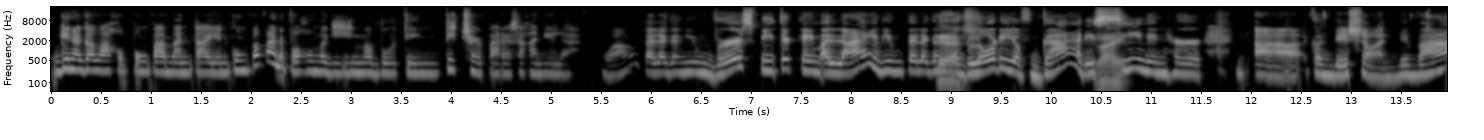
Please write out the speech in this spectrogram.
ginagawa ko pong pamantayan kung paano po ako magiging mabuting teacher para sa kanila. Wow, talagang yung verse, Peter came alive. Yung talagang the Yes. glory of God is Right. seen in her uh, condition. Di ba?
